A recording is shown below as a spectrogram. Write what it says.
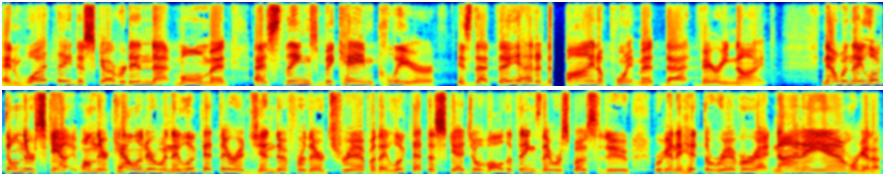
And what they discovered in that moment, as things became clear, is that they had a divine appointment that very night. Now, when they looked on their, on their calendar, when they looked at their agenda for their trip, or they looked at the schedule of all the things they were supposed to do, we're going to hit the river at 9 a.m., we're going to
